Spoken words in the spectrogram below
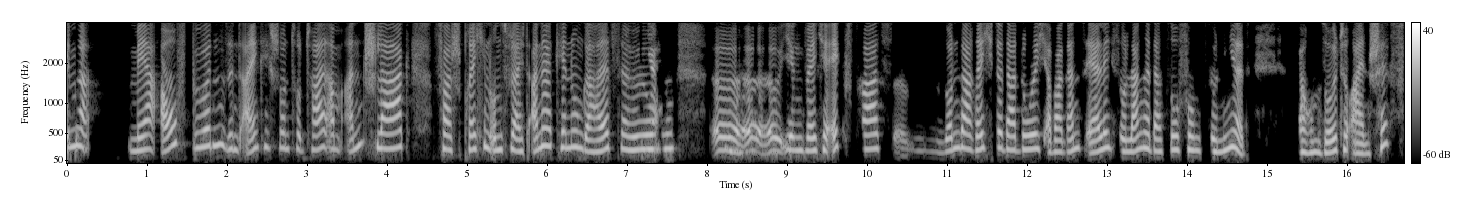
immer mehr aufbürden, sind eigentlich schon total am Anschlag, versprechen uns vielleicht Anerkennung, Gehaltserhöhung, äh, Mhm. äh, irgendwelche Extras, äh, Sonderrechte dadurch. Aber ganz ehrlich, solange das so funktioniert, warum sollte ein Chef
